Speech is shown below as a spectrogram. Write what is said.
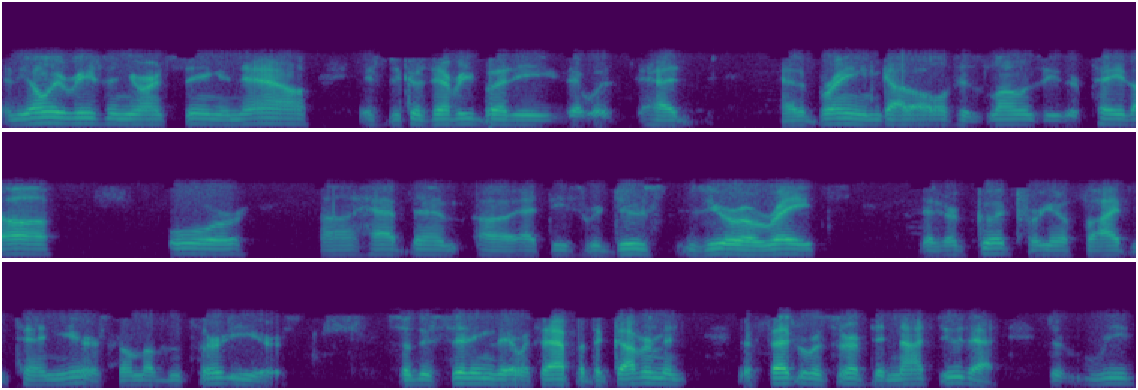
And the only reason you aren't seeing it now is because everybody that was had had a brain got all of his loans either paid off or uh, have them uh, at these reduced zero rates that are good for you know five to ten years, some of them thirty years. So they're sitting there with that, but the government, the Federal Reserve, did not do that to re-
